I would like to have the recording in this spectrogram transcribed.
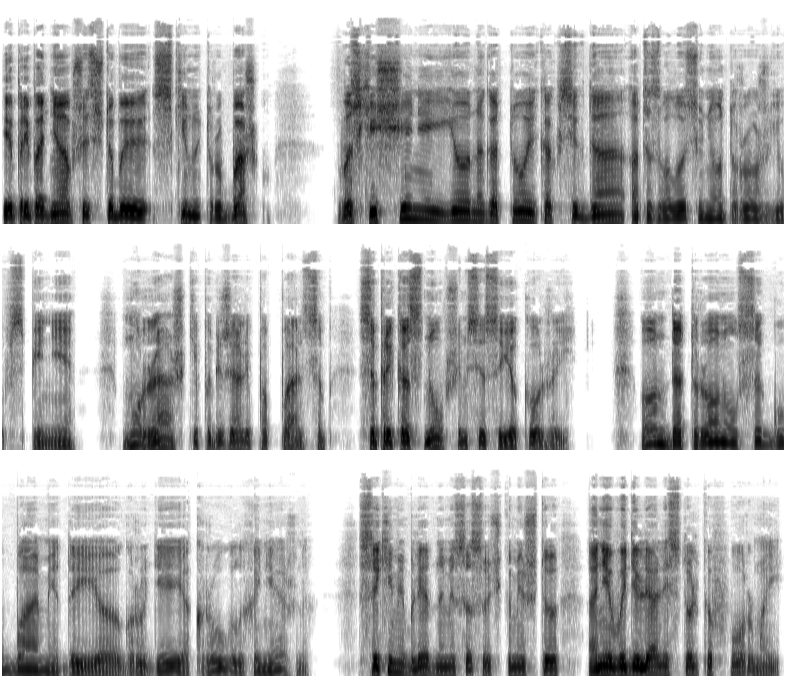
и приподнявшись, чтобы скинуть рубашку. Восхищение ее наготой, как всегда, отозвалось у него дрожью в спине. Мурашки побежали по пальцам, соприкоснувшимся с ее кожей. Он дотронулся губами до ее грудей, округлых и нежных, с такими бледными сосочками, что они выделялись только формой.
